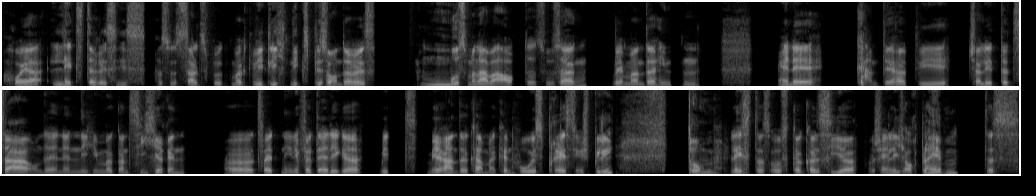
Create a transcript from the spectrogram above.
heuer Letzteres ist. Also Salzburg macht wirklich nichts Besonderes. Muss man aber auch dazu sagen, wenn man da hinten eine Kante hat wie Charletta Zar und einen nicht immer ganz sicheren äh, zweiten Innenverteidiger mit Miranda kann man kein hohes Pressing spielen. Drum lässt das Oscar Garcia wahrscheinlich auch bleiben. Das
